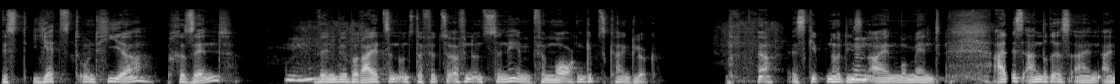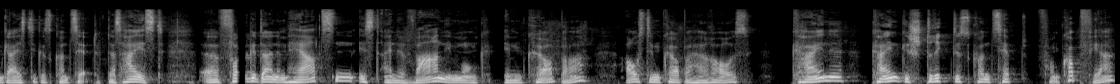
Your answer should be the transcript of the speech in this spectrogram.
ist jetzt und hier präsent Mhm. Wenn wir bereit sind, uns dafür zu öffnen, uns zu nehmen. Für morgen gibt es kein Glück. Ja, es gibt nur diesen mhm. einen Moment. Alles andere ist ein, ein geistiges Konzept. Das heißt, äh, Folge deinem Herzen ist eine Wahrnehmung im Körper, aus dem Körper heraus, keine kein gestricktes Konzept vom Kopf her,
